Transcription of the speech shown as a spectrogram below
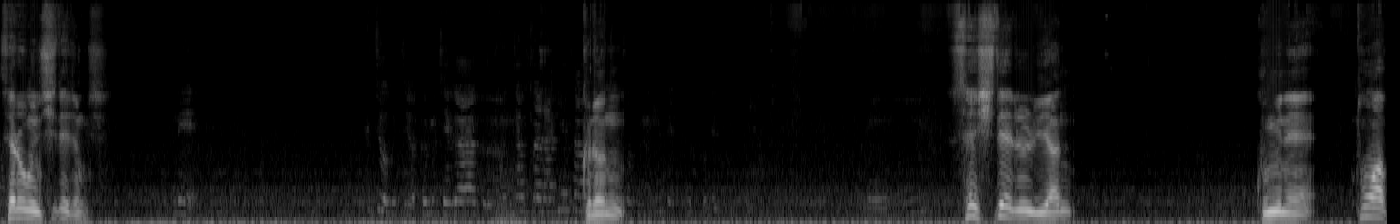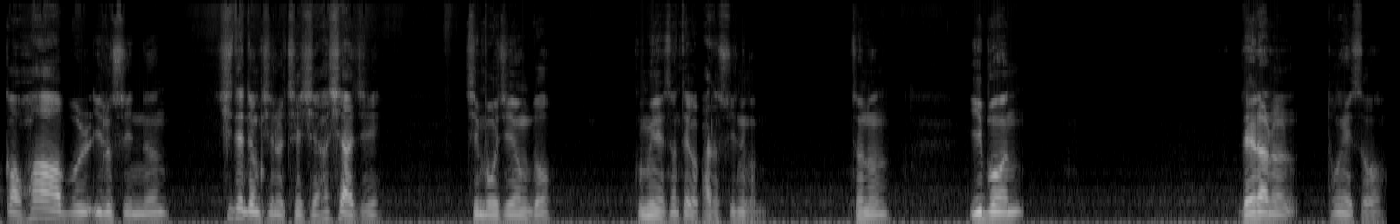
새로운 시대 정신. 그런. 새 시대를 위한 국민의 통합과 화합을 이룰 수 있는 시대 정신을 제시하셔야지 진보 지형도 국민의 선택을 받을 수 있는 겁니다. 저는 이번 내란을 통해서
